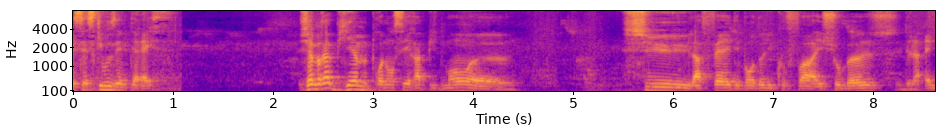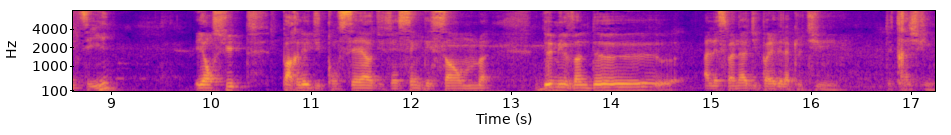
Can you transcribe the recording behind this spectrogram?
C'est ce qui vous intéresse. J'aimerais bien me prononcer rapidement euh, sur l'affaire de Bordeaux Likoufa et Showbuzz de la NCI. Et ensuite, parler du concert du 25 décembre 2022 à l'esplanade du Palais de la Culture de Trècheville.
